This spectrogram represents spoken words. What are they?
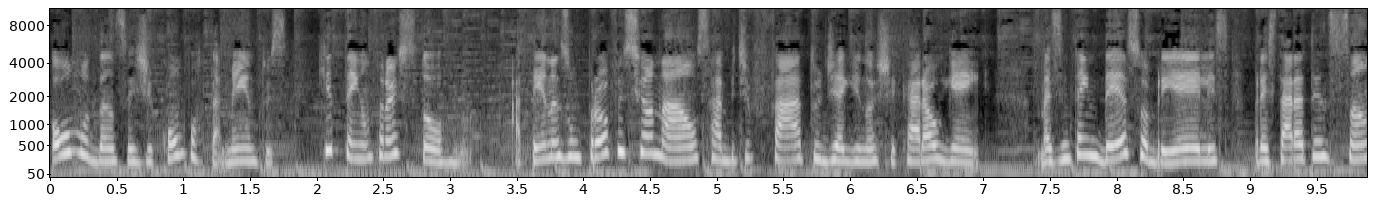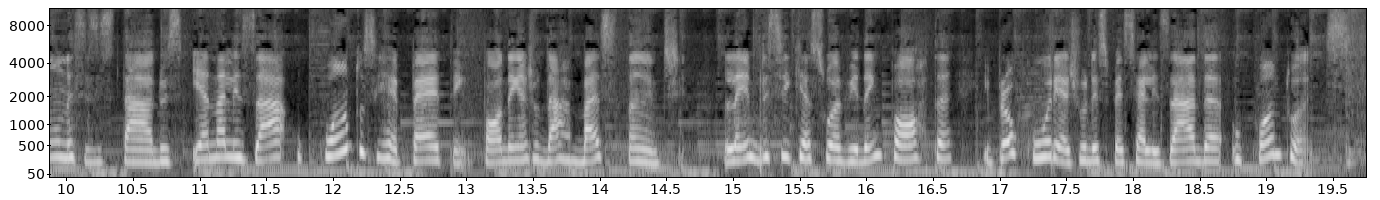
ou mudanças de comportamentos que tem um transtorno. Apenas um profissional sabe de fato diagnosticar alguém, mas entender sobre eles, prestar atenção nesses estados e analisar o quanto se repetem podem ajudar bastante. Lembre-se que a sua vida importa e procure ajuda especializada o quanto antes.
